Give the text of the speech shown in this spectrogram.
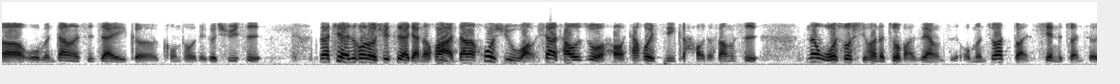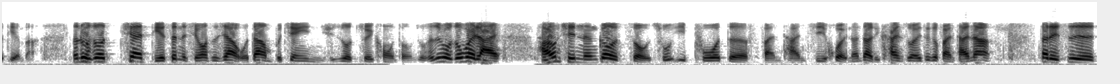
呃，我们当然是在一个空头的一个趋势。那既然是空头趋势来讲的话，当然或许往下操作哈，它会是一个好的方式。那我所喜欢的做法是这样子，我们抓短线的转折点嘛。那如果说现在跌升的情况之下，我当然不建议你去做追空的动作。可是如果说未来行情能够走出一波的反弹机会，那到底看说，哎，这个反弹呢，到底是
